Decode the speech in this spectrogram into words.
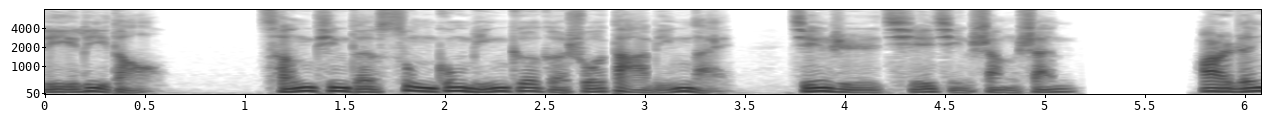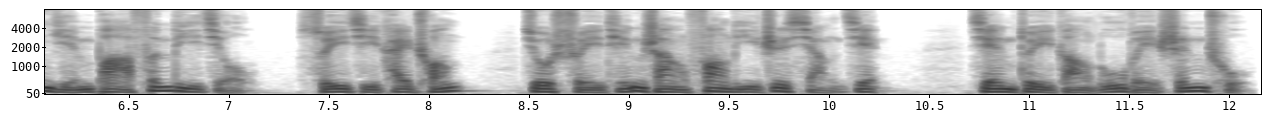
李立道：“曾听得宋公明哥哥说大名来，今日且请上山。”二人饮罢分利酒，随即开窗，就水亭上放了一支响箭。见对港芦苇深处，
